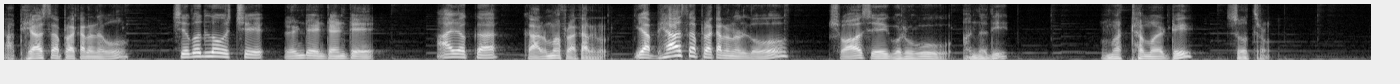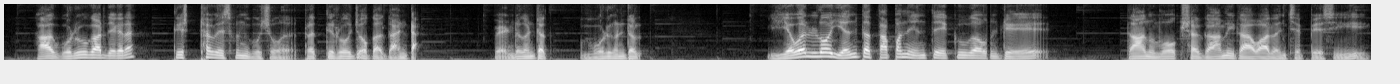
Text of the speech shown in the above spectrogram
అభ్యాస ప్రకరణము చివరిలో వచ్చే రెండు ఏంటంటే ఆ యొక్క కర్మ ప్రకరణం. ఈ అభ్యాస ప్రకరణంలో శ్వాసే గురువు అన్నది మొట్టమొదటి సూత్రం. ఆ గురువు గారి దగ్గర తిష్ట వేసుకుని కూర్చోవాలి. ప్రతిరోజు ఒక గంట రెండు గంటలు మూడు గంటలు. ఎవరిలో ఎంత తపన ఎంత ఎక్కువగా ఉంటే తాను మోక్షగామి కావాలని చెప్పేసి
